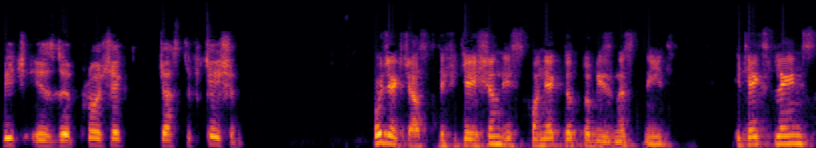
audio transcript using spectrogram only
which is the project justification? Project justification is connected to business need. It explains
